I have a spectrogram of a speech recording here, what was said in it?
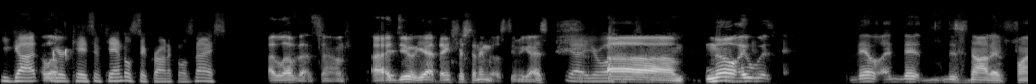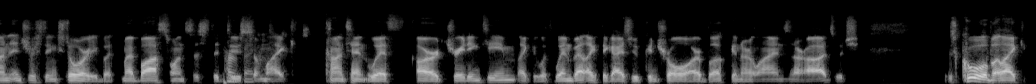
you got I your case of Candlestick Chronicles. Nice. I love that sound. I do. Yeah. Thanks for sending those to me, guys. Yeah, you're welcome. Um, no, it was. They'll, they, this is not a fun, interesting story, but my boss wants us to do some like content with our trading team, like with WynnBET, like the guys who control our book and our lines and our odds, which is cool. But like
